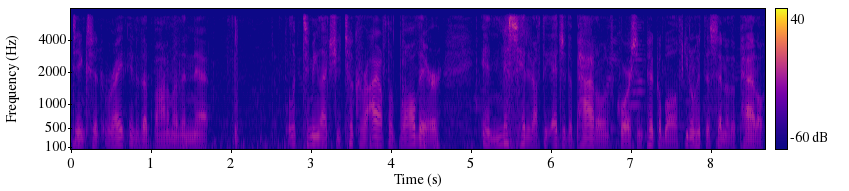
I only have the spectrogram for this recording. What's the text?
dinks it right into the bottom of the net looked to me like she took her eye off the ball there and mishit it off the edge of the paddle. And of course, in pickleball, if you don't hit the center of the paddle,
